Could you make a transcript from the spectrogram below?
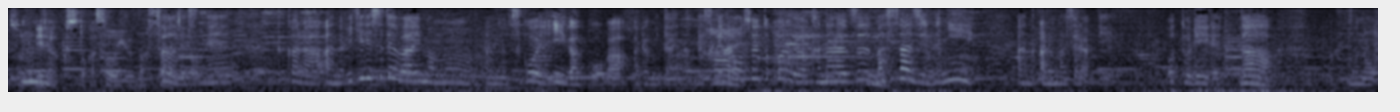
そのリラックスとかそういうマッサージの、そうですね。だからあのイギリスでは今もあのすごいいい学校があるみたいなんですけど、はい。そういうところでは必ずマッサージに、あのアロマセラピーを取り入れたものを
